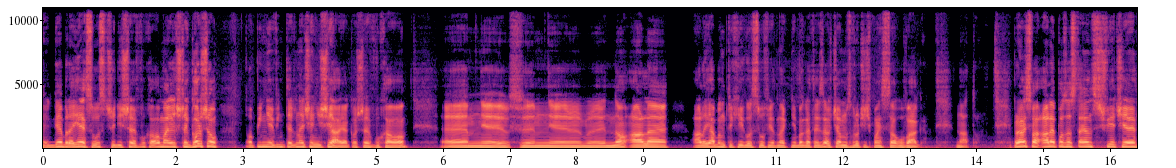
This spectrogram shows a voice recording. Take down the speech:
Ghebreyesus, czyli szef WHO, ma jeszcze gorszą opinię w internecie niż ja, jako szef WHO. No ale, ale ja bym tych jego słów jednak nie bagatelizował. Chciałbym zwrócić Państwa uwagę na to. Proszę Państwa, ale pozostając w świecie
